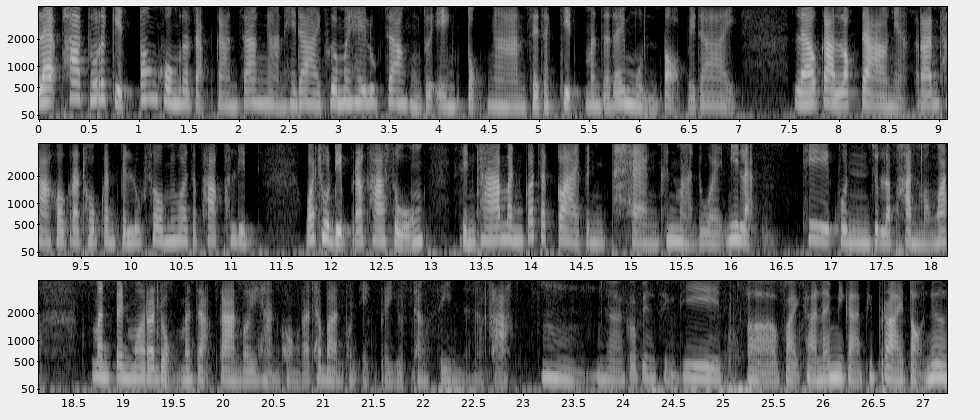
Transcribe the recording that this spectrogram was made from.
และภาคธุรกิจต้องคงระดับการจ้างงานให้ได้ เพื่อไม่ให้ลูกจ้างของตัวเองตกงาน เศรษฐกิจมันจะได้หมุนต่อไปได้ แล้วการล็อกดาวน์เนี่ยร้านค้าเขากระทบกันเป็นลูกโซ่ไม่ว่าจะภาคผลิต วัตถุดิบราคาสูง สินค้ามันก็จะกลายเป็นแพงขึ้นมาด้วย นี่แหละ ที่คุณจุลพันธ์มองว่า มันเป็นมรดกมาจากการบริหารของรัฐบาลพลเอกประยุทธ์ทั้งสิ้นนะคะ อืมนะก็เป็นสิ่งที่เอ่อฝ่ายค้านได้มีการพิปรายต่อเนื่อง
